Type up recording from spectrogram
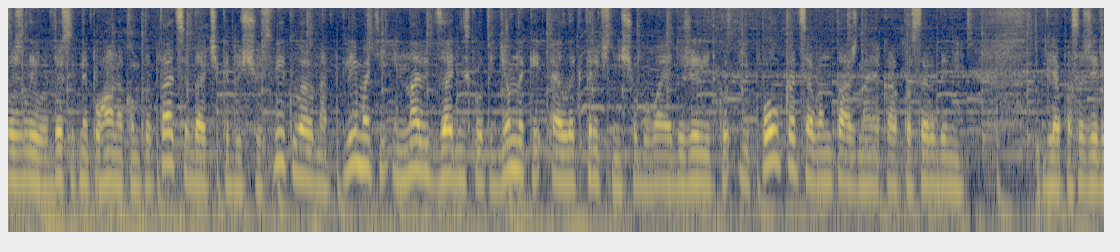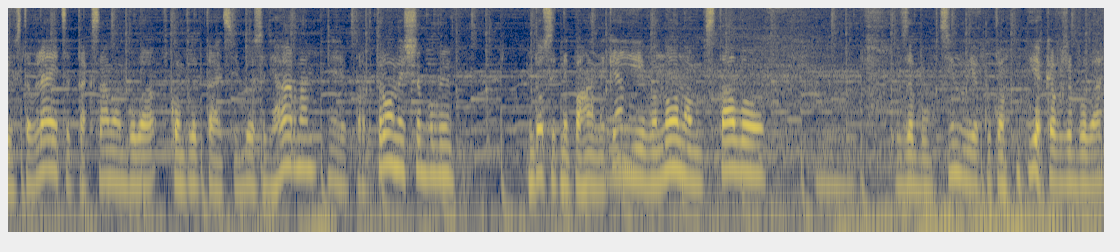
важливо, досить непогана комплектація, датчики дощу світла на кліматі і навіть задні склопідйомники електричні, що буває дуже рідко. І полка ця вантажна, яка посередині для пасажирів вставляється, так само була в комплектації. Досить гарна. Е, Парктрони ще були, досить непогане. І воно нам стало забув ціну, яку там, яка вже була.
